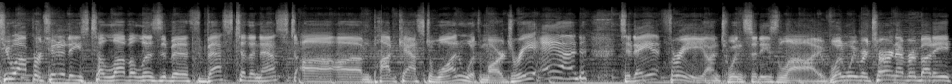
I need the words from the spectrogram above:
Two opportunities to love Elizabeth Best to the Nest uh, on podcast one with Marjorie, and today at three on Twin Cities Live. When we return, everybody,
